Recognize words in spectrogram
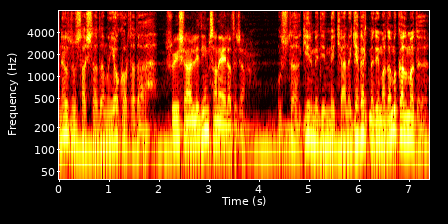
Ne uzun saçlı adamı yok ortada. Şu işi halledeyim sana el atacağım. Usta girmediğim mekana gebertmediğim adamı kalmadı.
